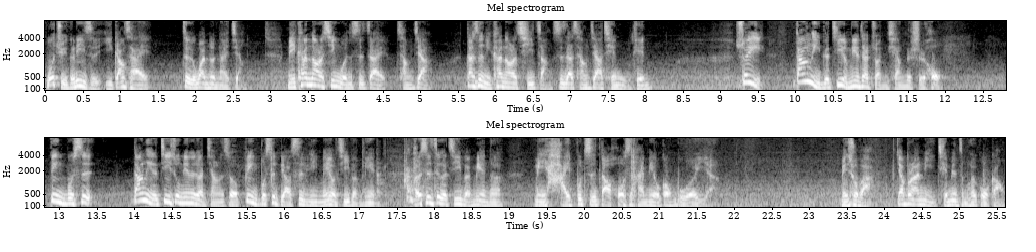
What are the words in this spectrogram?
我举个例子，以刚才这个万论来讲，你看到的新闻是在长假，但是你看到的起涨是在长假前五天。所以，当你的基本面在转强的时候，并不是当你的技术面对转强的时候，并不是表示你没有基本面，而是这个基本面呢，你还不知道或是还没有公布而已啊。没错吧？要不然你前面怎么会过高？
